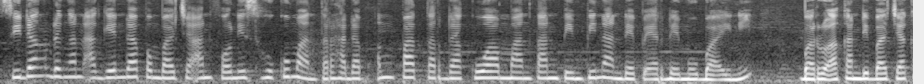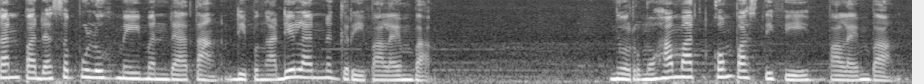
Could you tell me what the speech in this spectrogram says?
Sidang dengan agenda pembacaan vonis hukuman terhadap empat terdakwa mantan pimpinan DPRD Muba ini baru akan dibacakan pada 10 Mei mendatang di Pengadilan Negeri Palembang. Nur Muhammad, Kompas TV, Palembang.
